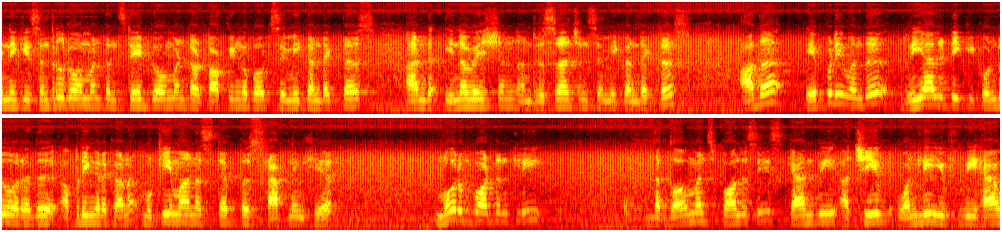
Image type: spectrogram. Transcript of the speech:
இன்றைக்கி central government and state government are talking about semiconductors and innovation and research in semiconductors அதை எப்படி வந்து ரியாலிட்டிக்கு கொண்டு வர்றது அப்படிங்கிறக்கான முக்கியமான step is happening here more importantly the government's policies can be achieved only if we have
